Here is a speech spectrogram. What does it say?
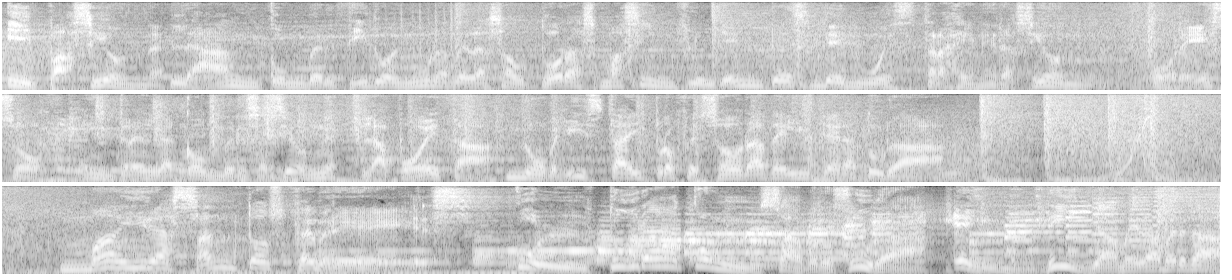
y pasión la han convertido en una de las autoras más influyentes de nuestra generación. Por eso entra en la conversación la poeta, novelista y profesora de literatura. Mayra Santos Febres. Cultura con sabrosura en Dígame la verdad.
